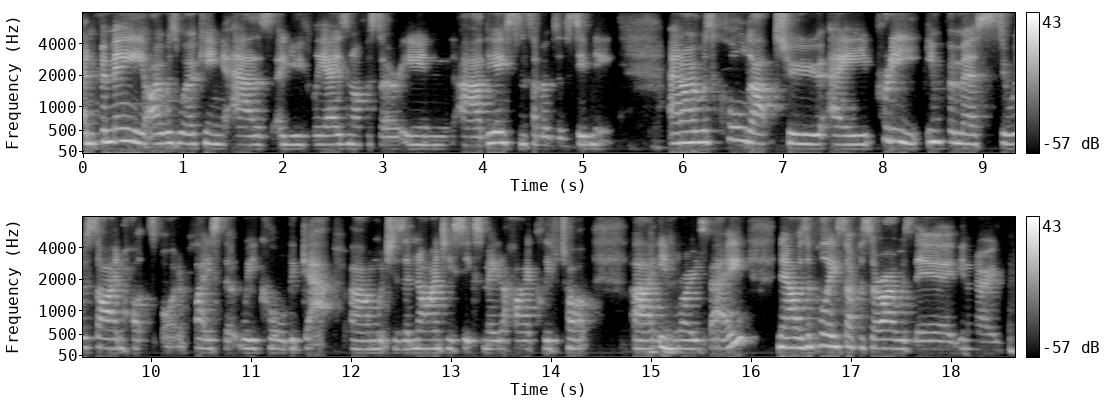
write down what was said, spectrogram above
And for me, I was working as a youth liaison officer in uh, the eastern suburbs of Sydney. And I was called up to a pretty infamous suicide hotspot, a place that we call the Gap, um, which is a 96 metre high cliff top uh, in Rose Bay. Now, as a police officer, I was there you know,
